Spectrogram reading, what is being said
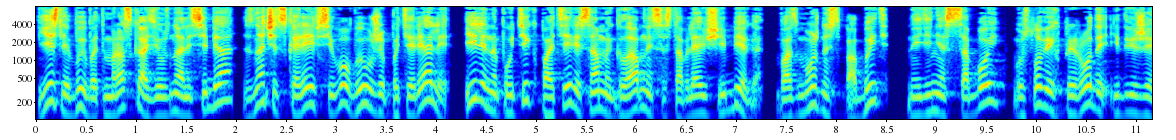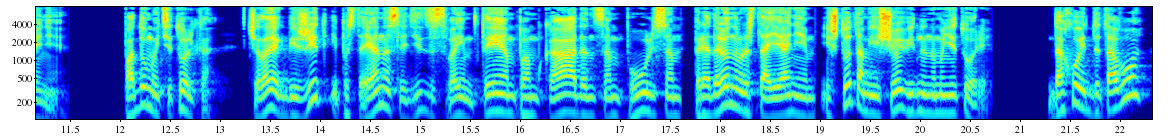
Если вы в этом рассказе узнали себя, значит, скорее всего, вы уже потеряли или на пути к потере самой главной составляющей бега – возможность побыть наедине с собой в условиях природы и движения. Подумайте только – Человек бежит и постоянно следит за своим темпом, каденсом, пульсом, преодоленным расстоянием и что там еще видно на мониторе. Доходит до того,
